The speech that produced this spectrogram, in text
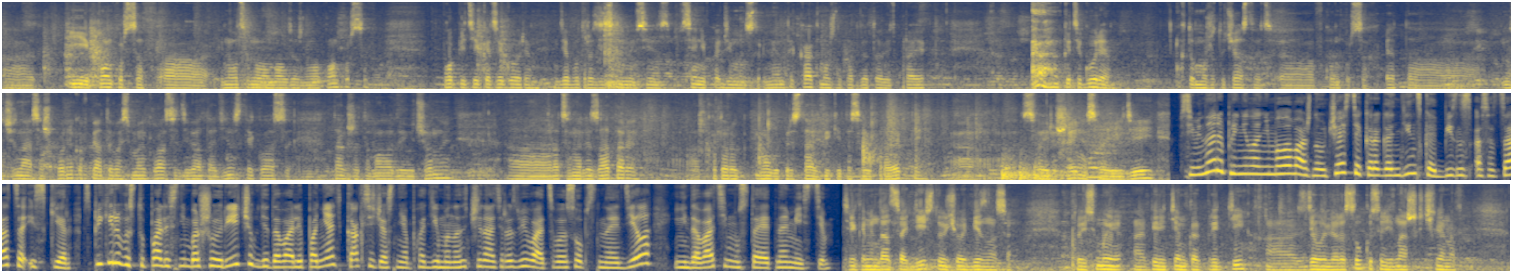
а, и конкурсов, а, инновационного молодежного конкурса по пяти категориям, где будут разъяснены все, все необходимые инструменты, как можно подготовить проект. Категория, кто может участвовать э, в конкурсах, это начиная со школьников 5-8 классы, 9-11 классы, также это молодые ученые, э, рационализаторы, которые могут представить какие-то свои проекты, э, свои решения, свои идеи. В семинаре приняла немаловажное участие Карагандинская бизнес-ассоциация «Искер». Спикеры выступали с небольшой речью, где давали понять, как сейчас необходимо начинать развивать свое собственное дело и не давать ему стоять на месте. Рекомендация действующего бизнеса. То есть мы а, перед тем, как прийти, а, сделали рассылку среди наших членов,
